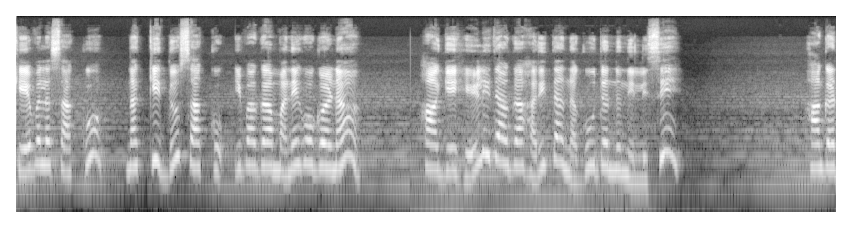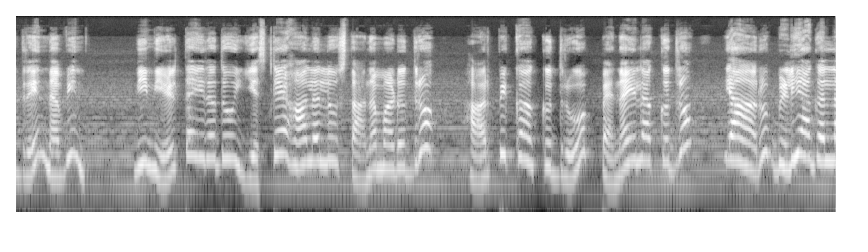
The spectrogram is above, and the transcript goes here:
ಕೇವಲ ಸಾಕು, ನಕ್ಕಿದ್ದು ಸಾಕು, ಇವಾಗ ಮನೆಗೆ ಹೋಗೋಣ? ಹಾಗೆ ಹೇಳಿದಾಗ ಹರಿತ ನಗುವುದನ್ನು ನಿಲ್ಲಿಸಿ, ಹಾಗಾದ್ರೆ ನವೀನ್, ನೀನ್ ಹೇಳ್ತಾ ಇರೋದು ಎಷ್ಟೇ ಹಾಲಲ್ಲೂ ಸ್ನಾನ ಮಾಡಿದ್ರು, ಹಾರ್ಪಿಕ್ ಹಾಕಿದ್ರು, ಪೆನೈಲ್ ಹಾಕಿದ್ರು ಯಾರು ಬಿಳಿ ಆಗಲ್ಲ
